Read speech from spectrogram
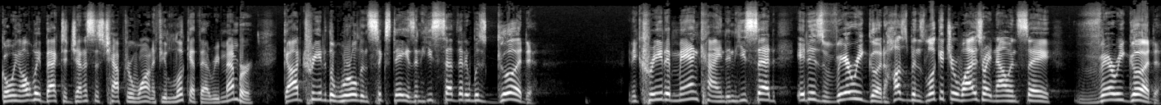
going all the way back to Genesis chapter 1, if you look at that, remember, God created the world in six days and He said that it was good. And he created mankind and he said, It is very good. Husbands, look at your wives right now and say, Very good.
